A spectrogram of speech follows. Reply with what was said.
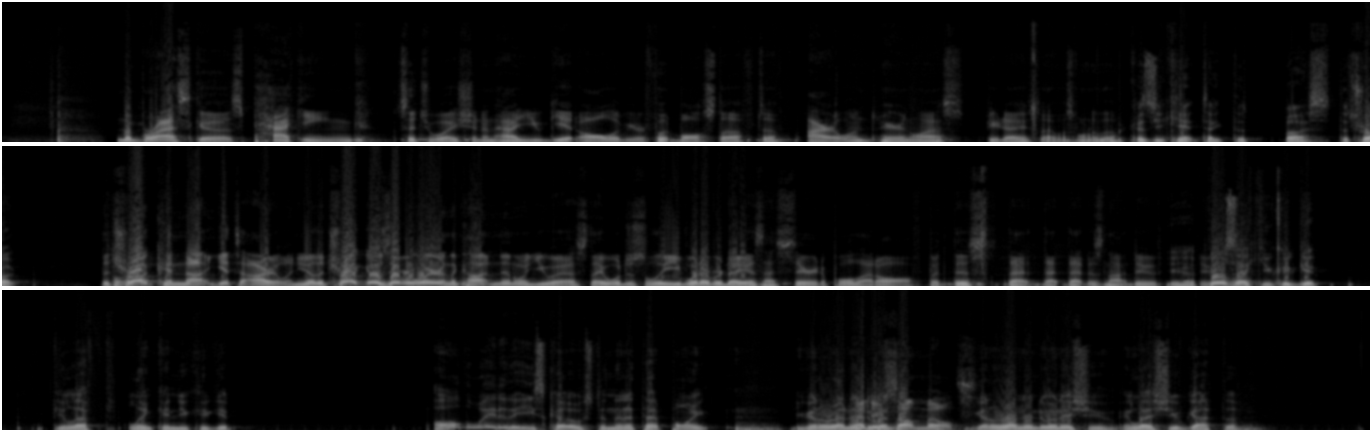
Nebraska's packing situation and how you get all of your football stuff to Ireland here in the last few days. That was one of the. Because you can't take the bus, the truck. The truck cannot get to Ireland. You know, the truck goes everywhere in the continental U.S. They will just leave whatever day is necessary to pull that off. But this that that that does not do. Yeah, it do feels like you could get if you left Lincoln, you could get all the way to the East Coast, and then at that point, you're going to run into an, something else. you're going to run into an issue unless you've got the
